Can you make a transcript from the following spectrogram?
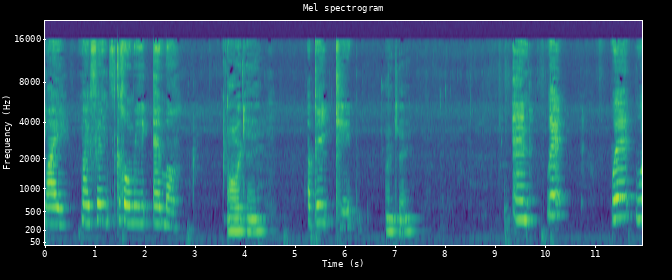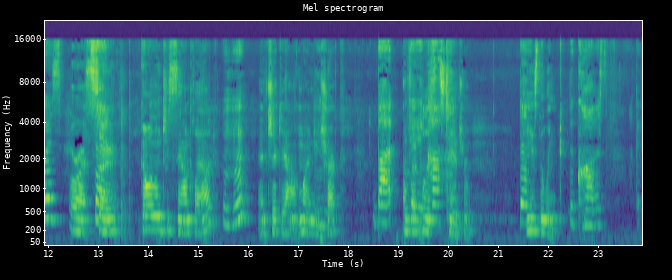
my my friends call me Emma, Oh, okay. a big kid. Okay. And where where was All right. So go along to SoundCloud mhm. and check out my new track, But A cars, Tantrum. Then Here's the link. the cars. Okay.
